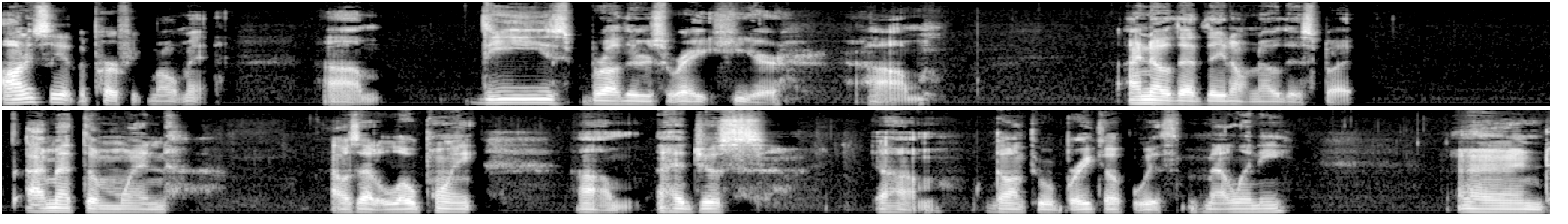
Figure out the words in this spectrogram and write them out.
honestly at the perfect moment. Um, these brothers right here. Um, I know that they don't know this, but I met them when I was at a low point. Um, I had just um, gone through a breakup with Melanie, and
